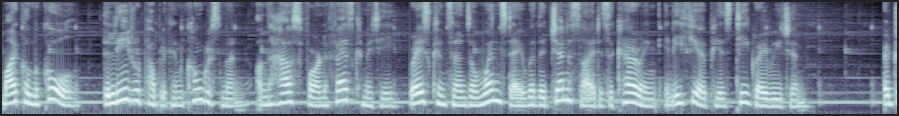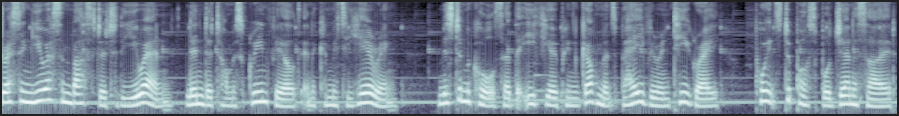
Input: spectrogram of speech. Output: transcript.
Michael McCaul, the lead Republican congressman on the House Foreign Affairs Committee, raised concerns on Wednesday whether genocide is occurring in Ethiopia's Tigray region. Addressing US Ambassador to the UN, Linda Thomas Greenfield, in a committee hearing, Mr. McCaul said the Ethiopian government's behaviour in Tigray points to possible genocide.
